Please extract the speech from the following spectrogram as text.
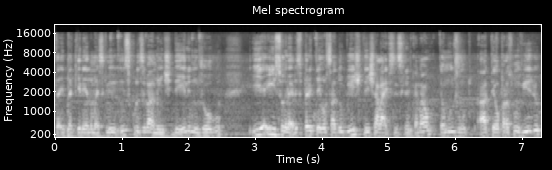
tá, ele tá, querendo uma skin exclusivamente dele no jogo. E é isso, galera. Espero que tenham gostado do vídeo. Deixa like, se inscreve no canal. Tamo junto. Até o próximo vídeo.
